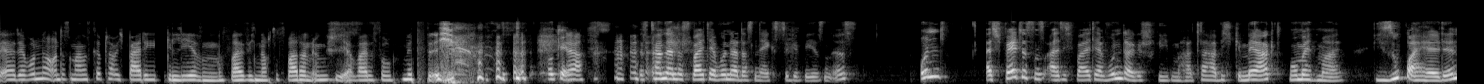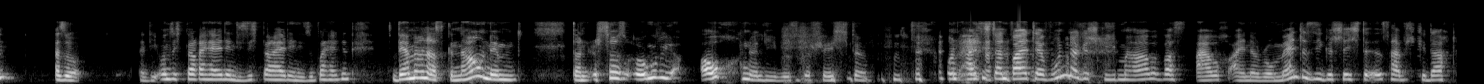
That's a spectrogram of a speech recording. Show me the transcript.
äh, der Wunder und das Manuskript habe ich beide gelesen. Das weiß ich noch. Das war dann irgendwie eher beides so mittig. okay. Ja. Es kann dann das Wald der Wunder das nächste gewesen ist. Und als spätestens als ich Wald der Wunder geschrieben hatte, habe ich gemerkt, Moment mal, die Superheldin, also die unsichtbare Heldin, die sichtbare Heldin, die Superheldin, wenn man das genau nimmt, dann ist das irgendwie auch eine Liebesgeschichte. Und als ich dann Wald der Wunder geschrieben habe, was auch eine Romantasy-Geschichte ist, habe ich gedacht,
